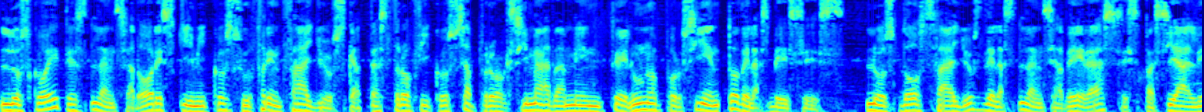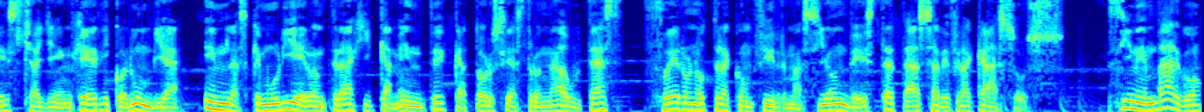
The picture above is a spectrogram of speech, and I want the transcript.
los cohetes lanzadores químicos sufren fallos catastróficos aproximadamente el 1% de las veces. Los dos fallos de las lanzaderas espaciales Challenger y Columbia, en las que murieron trágicamente 14 astronautas, fueron otra confirmación de esta tasa de fracasos. Sin embargo,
